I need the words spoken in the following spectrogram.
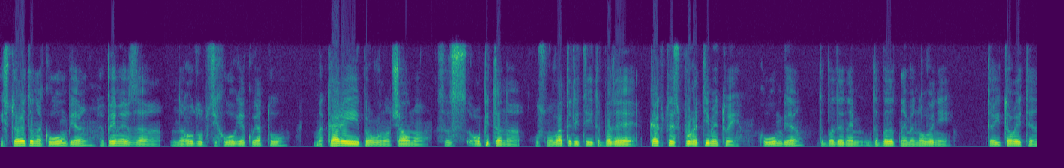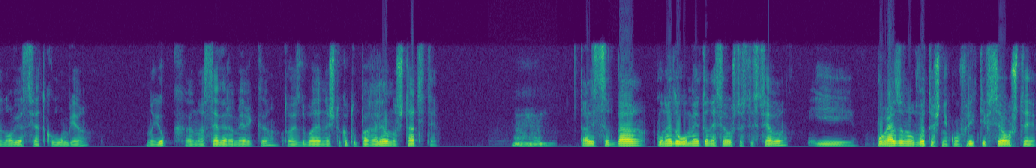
Историята на Колумбия е пример за народопсихология, която макар и първоначално с опита на основателите и да бъде, както е според името й, Колумбия, да, бъде, да бъдат наименовани териториите на новия свят Колумбия на юг, а на Север Америка, т.е. да бъде нещо като паралел на щатите – Mm-hmm. Тази съдба поне до момента не се осъществява и поразена от вътрешни конфликти все още,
